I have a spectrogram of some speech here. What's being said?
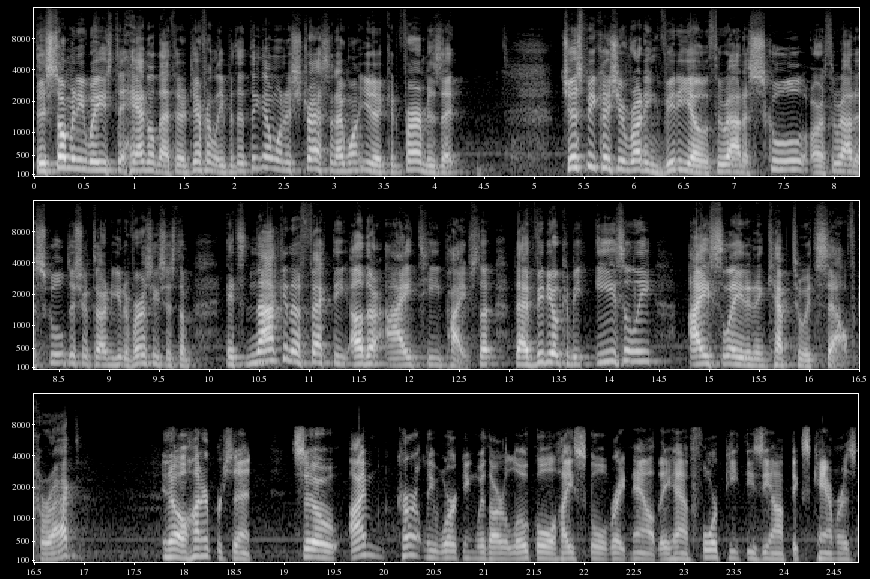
There's so many ways to handle that that are differently. But the thing I want to stress and I want you to confirm is that just because you're running video throughout a school or throughout a school district or a university system, it's not going to affect the other IT pipes. That, that video can be easily isolated and kept to itself, correct? You know, 100%. So I'm currently working with our local high school right now. They have four PTZOptics cameras.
